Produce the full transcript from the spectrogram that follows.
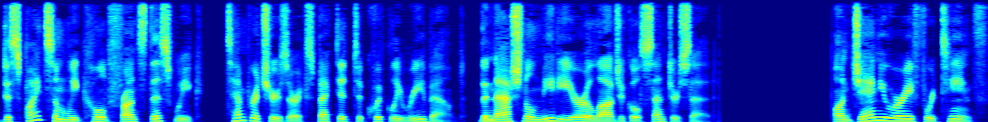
Despite some weak cold fronts this week, temperatures are expected to quickly rebound, the National Meteorological Center said. On January 14th,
